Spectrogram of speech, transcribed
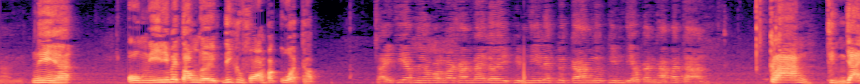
ง่ายนี่ฮะองค์นี้นี่ไม่ต้องเลย นี่คือฟอร์มประกวดครับ ใช้เทียบเนื้อวัดระฆังได้เลย พิมพ์นี้เล็กหรือกลางหรือพิมพ์เดียวกันครับ อาจารย์ กลางถึงใหญ่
